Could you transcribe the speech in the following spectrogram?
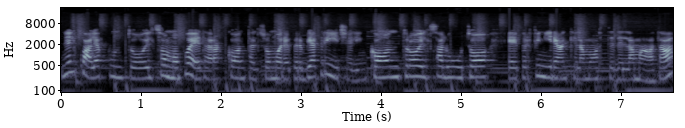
nel quale appunto il sommo poeta racconta il suo amore per Beatrice, l'incontro, il saluto e per finire anche la morte dell'amata.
